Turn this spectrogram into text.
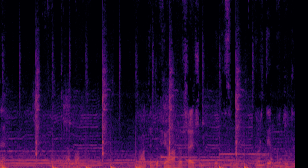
Люди. Треба мати дофіга грошей, щоб купити собі квартирку тут.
